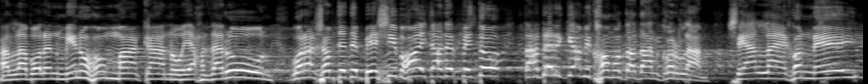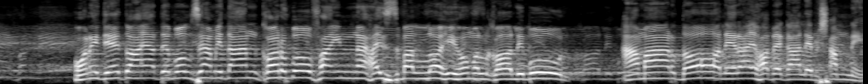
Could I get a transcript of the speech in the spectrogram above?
আল্লাহ বলেন, মেনহম মা কানো ইয়াহদারুন ওরা সবচেয়ে বেশি ভয় যাদের পেত, তাদেরকে আমি ক্ষমতা দান করলাম। সে আল্লাহ এখন নেই। উনি যেহেতু আয়াতে বলছে, আমি দান করব আমার দল, এরাই হবে গালেব সামনে।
